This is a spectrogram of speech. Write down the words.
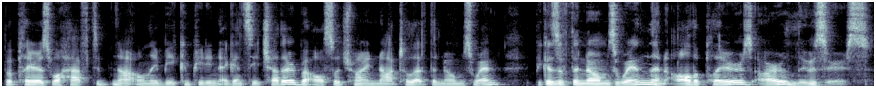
But players will have to not only be competing against each other, but also trying not to let the gnomes win. Because if the gnomes win, then all the players are losers.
